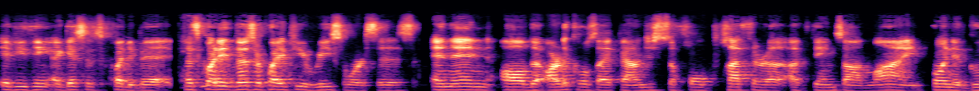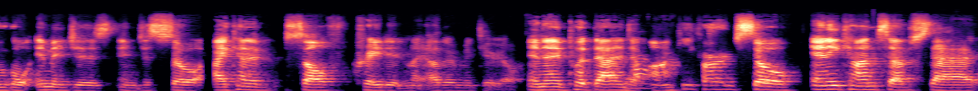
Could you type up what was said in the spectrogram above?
if you think, I guess it's quite a bit. That's quite. A, those are quite a few resources, and then all the articles I found, just a whole plethora of things online. Going to Google Images, and just so I kind of self created my other material, and then I put that into yeah. Anki cards. So any concepts that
